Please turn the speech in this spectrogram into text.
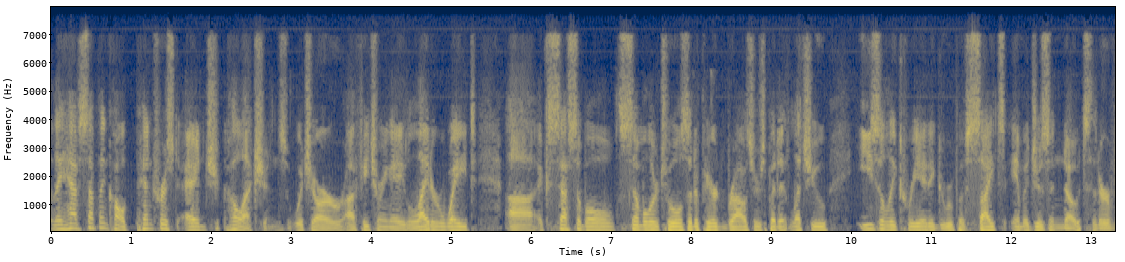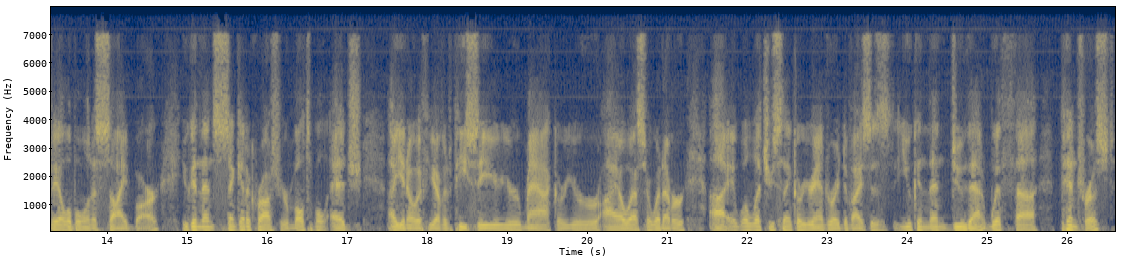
they have something called Pinterest Edge Collections, which are uh, featuring a lighter weight, uh, accessible, similar tools that appeared in browsers, but it lets you easily create a group of sites, images, and notes that are available in a sidebar. You can then sync it across your multiple Edge. Uh, you know, if you have a PC or your Mac or your iOS or whatever, uh, it will let you sync or your Android devices. You can then do that with uh, Pinterest.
